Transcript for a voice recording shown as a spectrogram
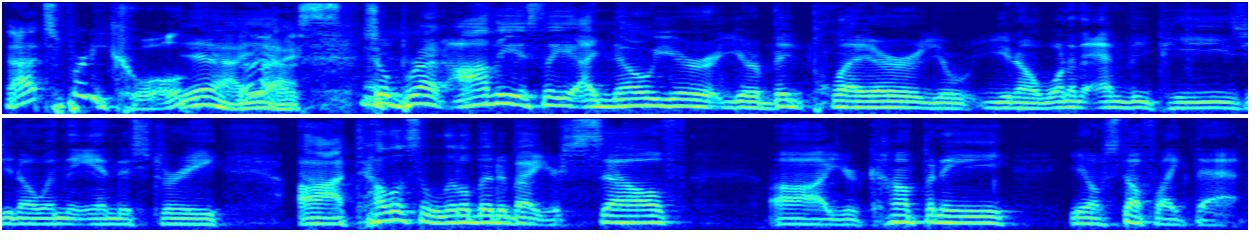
That's pretty cool. Yeah, nice. yeah. So Brett, obviously, I know you're you're a big player. You're you know one of the MVPs. You know in the industry. Uh, tell us a little bit about yourself, uh, your company. You know stuff like that.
